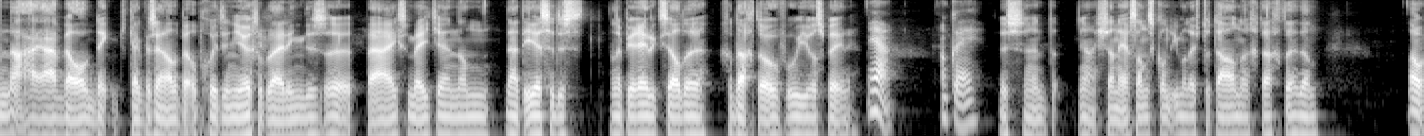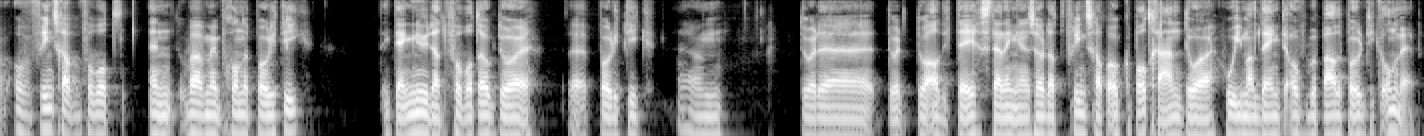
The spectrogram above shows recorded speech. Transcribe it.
nou ja, wel. Denk, kijk, we zijn allebei opgegroeid in de jeugdopleiding. Dus eh bij Ajax een beetje. En dan na het eerste. Dus dan heb je redelijk dezelfde gedachten over hoe je wil spelen. Ja, oké. Dus eh, ja, als je dan ergens anders komt, iemand heeft totaal andere gedachten. Dan... Oh, over vriendschap bijvoorbeeld. En waar we mee begonnen, politiek. Ik denk nu dat bijvoorbeeld ook door politiek. ehm, door, de, door, door al die tegenstellingen en zo, dat vriendschappen ook kapot gaan door hoe iemand denkt over bepaalde politieke onderwerpen.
